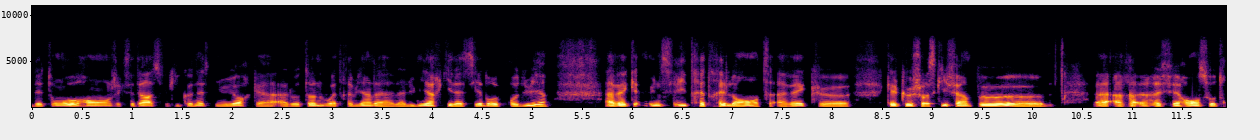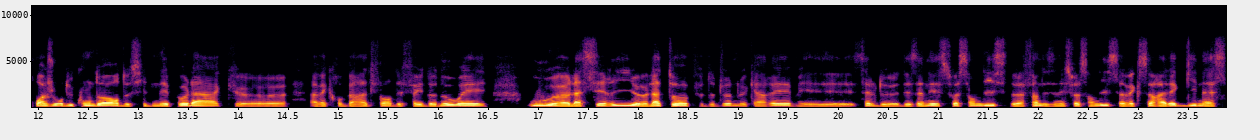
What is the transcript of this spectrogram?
des tons orange, etc. Ceux qui connaissent New York à, l'automne voient très bien la, la lumière qu'il a essayé de reproduire avec une série très très lente, avec quelque chose qui fait un peu référence aux Trois jours du Condor de Sidney Pollack, avec Robert Redford et Faye Dunaway, ou euh, la série euh, La Top de John Le Carré, mais celle de, des années 70, de la fin des années 70 avec Sir Alec Guinness.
